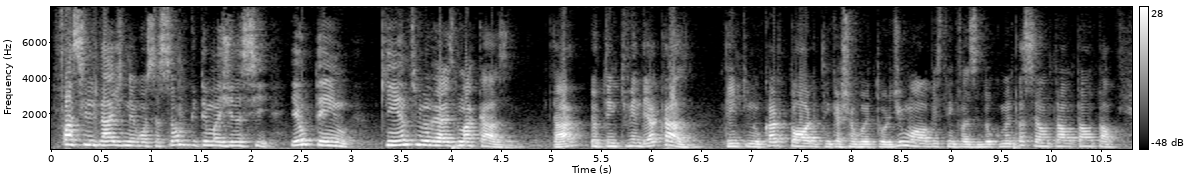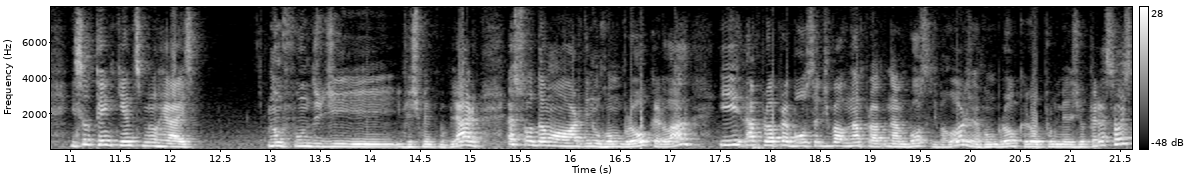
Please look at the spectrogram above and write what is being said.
Facilidade de negociação, porque tu imagina se eu tenho 500 mil reais numa casa, tá? Eu tenho que vender a casa tem que ir no cartório, tem que achar um corretor de imóveis, tem que fazer documentação, tal, tal, tal. E se eu tenho 500 mil reais num fundo de investimento imobiliário, é só dar uma ordem no home broker lá e na própria bolsa de na, própria, na bolsa de valores, né, home broker ou por mês de operações,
